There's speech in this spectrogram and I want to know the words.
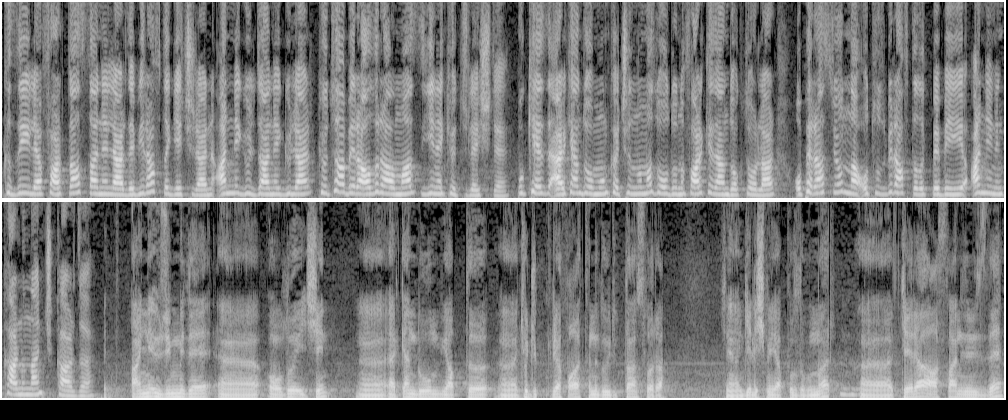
Kızıyla farklı hastanelerde bir hafta geçiren anne Güldane Güler kötü haberi alır almaz yine kötüleşti. Bu kez erken doğumun kaçınılmaz olduğunu fark eden doktorlar operasyonla 31 haftalık bebeği annenin karnından çıkardı. Anne üzümü de e, olduğu için e, erken doğum yaptığı e, çocuk vefatını duyduktan sonra e, gelişme yapıldı bunlar. E, cerrah hastanemizde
